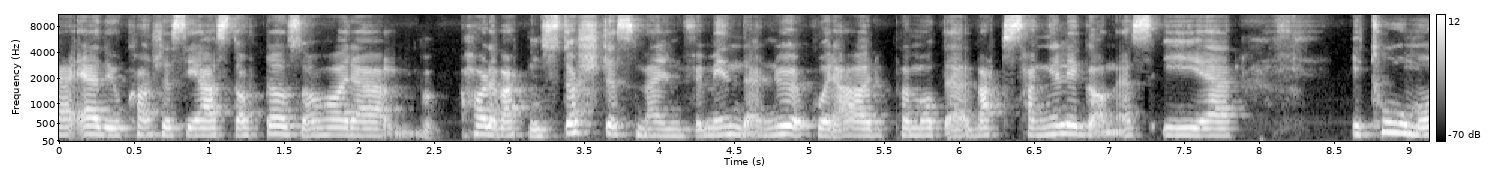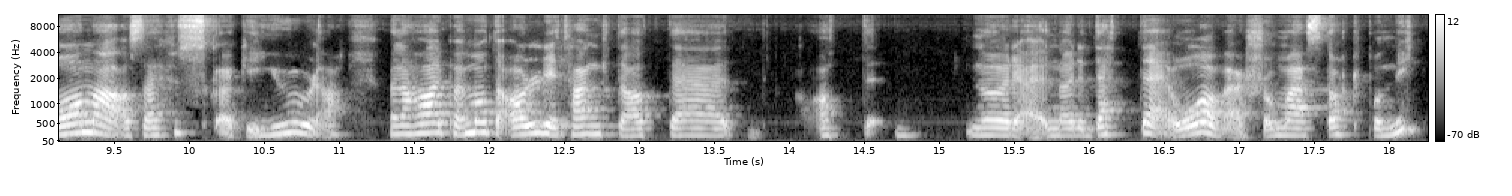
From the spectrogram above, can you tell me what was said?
er det jo kanskje siden jeg starta, så har, jeg, har, det vært den største smellen for min del nå, hvor jeg har på en måte vært sengeliggende i, i to måneder. Altså, jeg husker ikke jula. Men jeg har på en måte aldri tenkt at, at når, når, dette er over, så må jeg starte på nytt.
